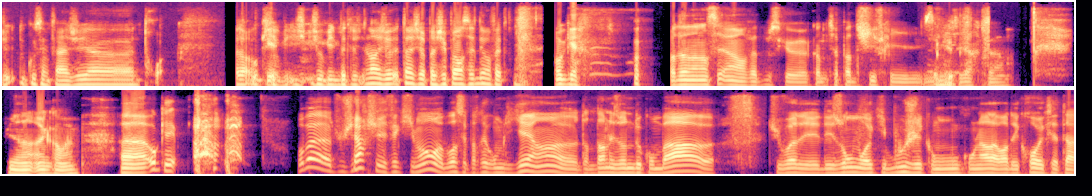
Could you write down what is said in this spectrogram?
Du coup, ça me fait un G à 3. Alors, Ok. j'ai oublié de mettre le... Non, attends, j'ai pas, j'ai pas en fait. Ok. On donne un lancer 1 en fait, parce que comme t'as pas de chiffre, il, il considère qu'il y en a un quand même. Euh, ok. bon bah tu cherches et effectivement, bon c'est pas très compliqué, hein. euh, Dans, dans les zones de combat, euh, tu vois des, des ombres qui bougent et qui ont, l'air d'avoir des crocs, etc.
